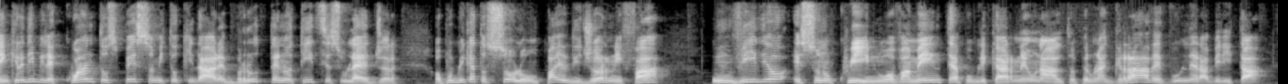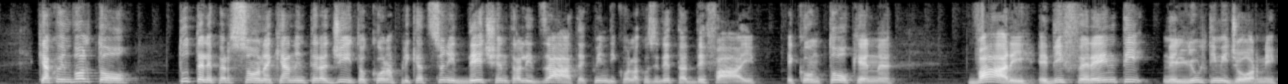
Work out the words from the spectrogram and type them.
incredibile quanto spesso mi tocchi dare brutte notizie su Ledger. Ho pubblicato solo un paio di giorni fa un video e sono qui nuovamente a pubblicarne un altro per una grave vulnerabilità che ha coinvolto tutte le persone che hanno interagito con applicazioni decentralizzate, quindi con la cosiddetta DeFi e con token vari e differenti negli ultimi giorni.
